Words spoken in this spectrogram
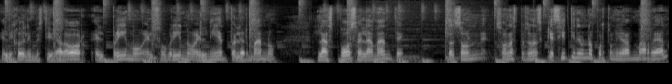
el hijo del investigador, el primo, el sobrino, el nieto, el hermano, la esposa, el amante. son, son las personas que sí tienen una oportunidad más real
